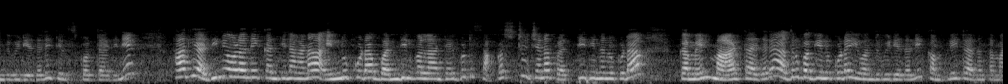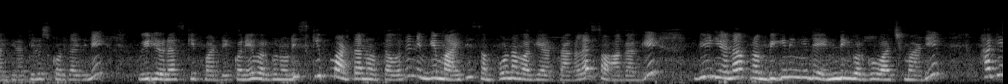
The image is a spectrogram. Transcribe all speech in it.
ಒಂದು ವಿಡಿಯೋದಲ್ಲಿ ತಿಳಿಸ್ಕೊಡ್ತಾ ಇದ್ದೀನಿ. ಹಾಗೆ ಹದಿನೇಳನೇ ಕಂತಿನ ಹಣ ಇನ್ನೂ ಕೂಡ ಬಂದಿಲ್ವಲ್ಲ ಅಂತ ಹೇಳ್ಬಿಟ್ಟು ಸಾಕಷ್ಟು ಜನ ಪ್ರತಿದಿನನೂ ಕೂಡ ಕಮೆಂಟ್ ಮಾಡ್ತಾ ಇದ್ದಾರೆ. ಅದ್ರ ಬಗ್ಗೆನೂ ಕೂಡ ಈ ಒಂದು ವಿಡಿಯೋದಲ್ಲಿ ಕಂಪ್ಲೀಟ್ ಆದಂಥ ಮಾಹಿತಿನ ತಿಳಿಸ್ಕೊಡ್ತಾ ಇದ್ದೀನಿ. ವಿಡಿಯೋನ ಸ್ಕಿಪ್ ಮಾಡಿದೆ, ಕೊನೆವರೆಗೂ ನೋಡಿ ಸ್ಕಿಪ್ ಮಾಡ್ತಾ ನೋಡ್ತಾ ಹೋದರೆ ನಿಮಗೆ ಮಾಹಿತಿ ಸಂಪೂರ್ಣವಾಗಿ ಅರ್ಥ ಆಗಲ್ಲ. ಸೊ ಹಾಗಾಗಿ ವಿಡಿಯೋನ ಫ್ರಮ್ ಬಿಗಿನಿಂಗಿಂದ ಎಂಡಿಂಗ್ವರೆಗೂ ವಾಚ್ ಮಾಡಿ. ಹಾಗೆ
